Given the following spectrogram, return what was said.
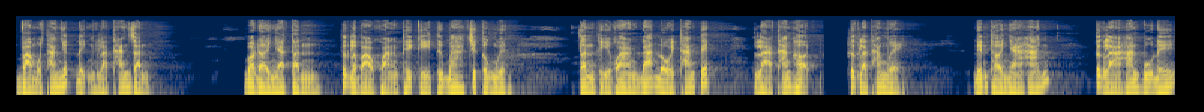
vào một tháng nhất định là tháng Dần. Vào đời nhà Tần tức là vào khoảng thế kỷ thứ ba trước công nguyên. Tần Thị Hoàng đã đổi tháng Tết là tháng Hợi, tức là tháng 10. Đến thời nhà Hán, tức là Hán Vũ Đế,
